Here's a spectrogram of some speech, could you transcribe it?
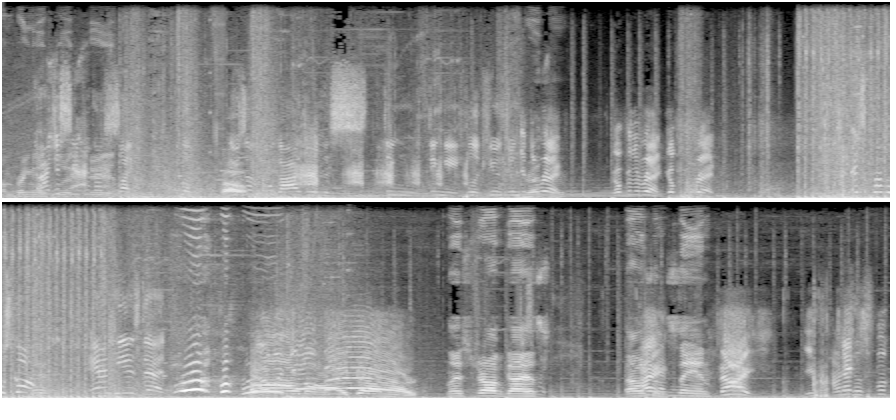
I'm bringing I this just loot had to this like, look, Oh. there's a little guy doing this thing thingy. Look, he was doing Get the red. Go for the red. Go for the red. It's purple skull, and he is dead. Oh go, my baby! god! Nice job, guys. That was Hey. insane. Nice! It's textbook,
